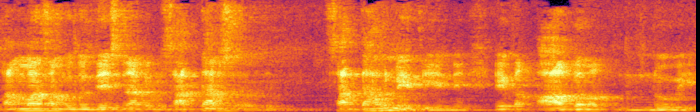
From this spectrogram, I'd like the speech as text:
සම්මා සම්බුදු දේශනා කරපු සත්‍ධර්ශන සද්ධර්මයේ තියෙන්නේ ඒක ආගමක් නොවේ.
